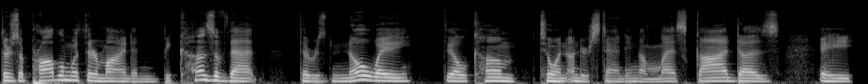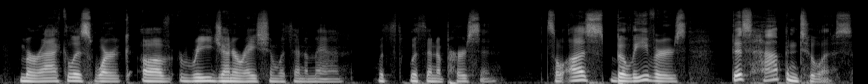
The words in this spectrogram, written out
There's a problem with their mind, and because of that, there is no way they'll come to an understanding unless God does a miraculous work of regeneration within a man, with, within a person. So, us believers, this happened to us.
